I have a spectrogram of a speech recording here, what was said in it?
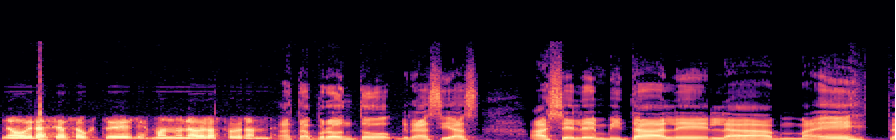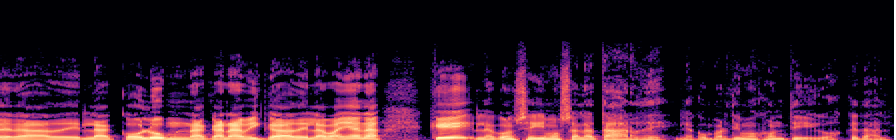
No, gracias a ustedes. Les mando un abrazo grande. Hasta pronto. Gracias a Yelén Vitale, la maestra de la columna canábica de la mañana, que la conseguimos a la tarde y la compartimos contigo. ¿Qué tal?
